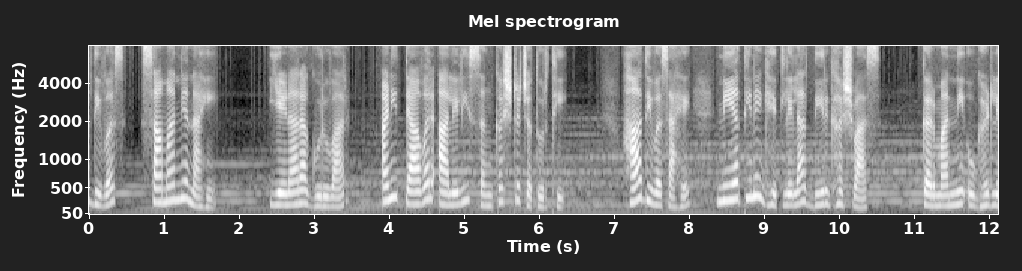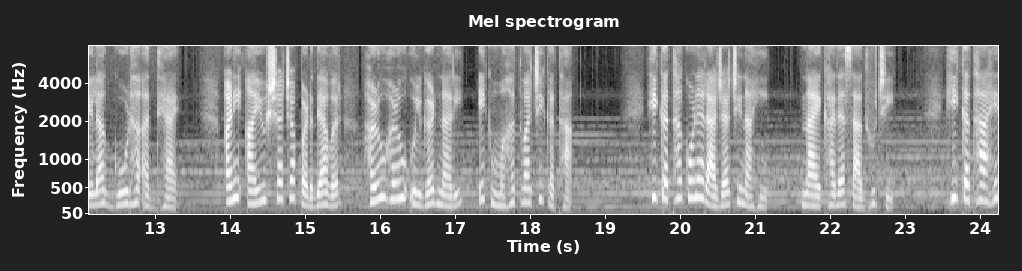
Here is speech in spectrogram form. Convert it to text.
दिवस सामान्य नाही. येणारा गुरुवार आणि त्यावर आलेली संकष्ट चतुर्थी हा दिवस आहे नियतीने घेतलेला दीर्घ श्वास कर्मांनी उघडलेला गूढ अध्याय आणि आयुष्याच्या पडद्यावर हळूहळू उलगडणारी एक महत्वाची कथा. ही कथा कोण्या राजाची नाही ना एखाद्या साधूची. ही कथा आहे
